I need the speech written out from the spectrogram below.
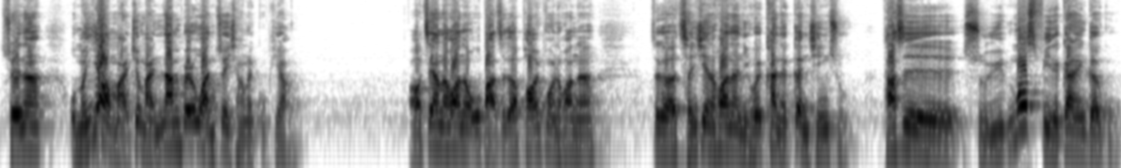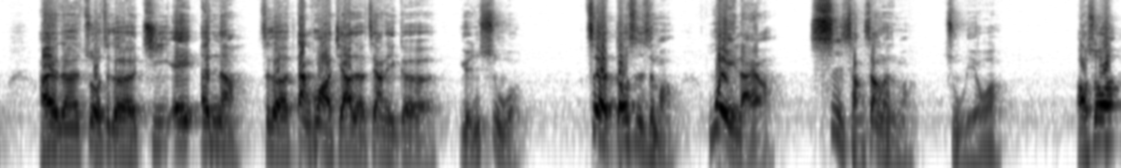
所以呢，我们要买就买 Number One 最强的股票。哦，这样的话呢，我把这个 PowerPoint 的话呢，这个呈现的话呢，你会看得更清楚，它是属于 Mosfet 的概念个股。还有呢，做这个 GaN 啊，这个氮化镓的这样的一个元素哦，这都是什么？未来啊，市场上的什么主流啊？哦，说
